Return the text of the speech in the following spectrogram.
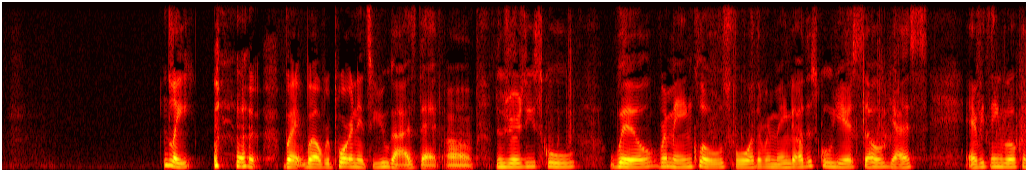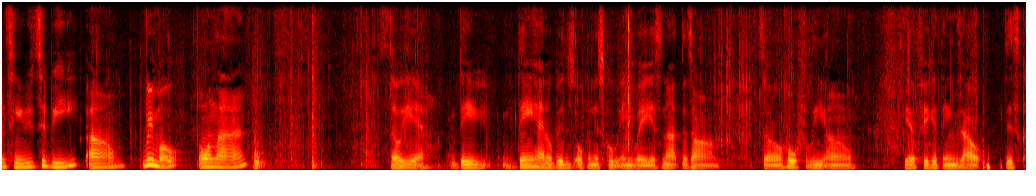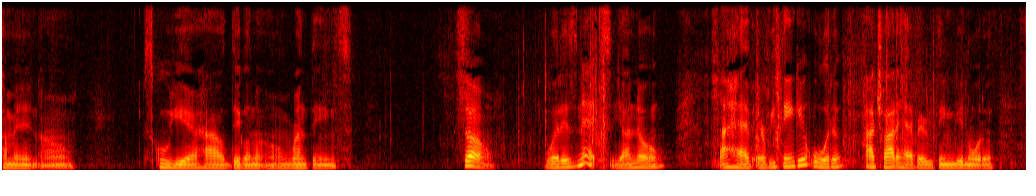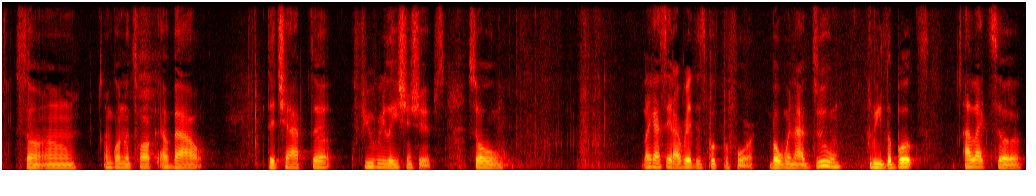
late, but well, reporting it to you guys that um, New Jersey school will remain closed for the remainder of the school year. So yes, everything will continue to be um, remote online. So yeah, they they ain't had no business opening school anyway. It's not the time. So hopefully, um, they'll figure things out this coming um, school year how they're gonna um, run things. So, what is next? Y'all know I have everything in order. I try to have everything in order. So, um, I'm gonna talk about the chapter few relationships. So, like I said, I read this book before, but when I do read the books, I like to,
